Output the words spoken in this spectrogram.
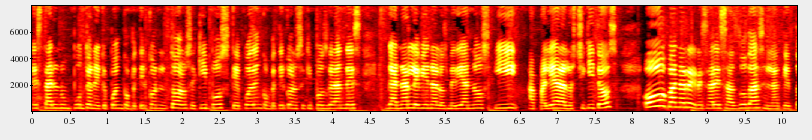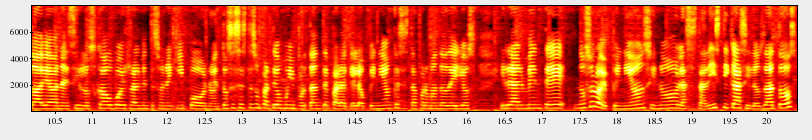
estar en un punto en el que pueden competir con todos los equipos, que pueden competir con los equipos grandes, ganarle bien a los medianos y apalear a los chiquitos o van a regresar esas dudas en las que todavía van a decir los Cowboys realmente son equipo o no. Entonces este es un partido muy importante para que la opinión que se está formando de ellos y realmente no solo la opinión, sino las estadísticas y los datos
